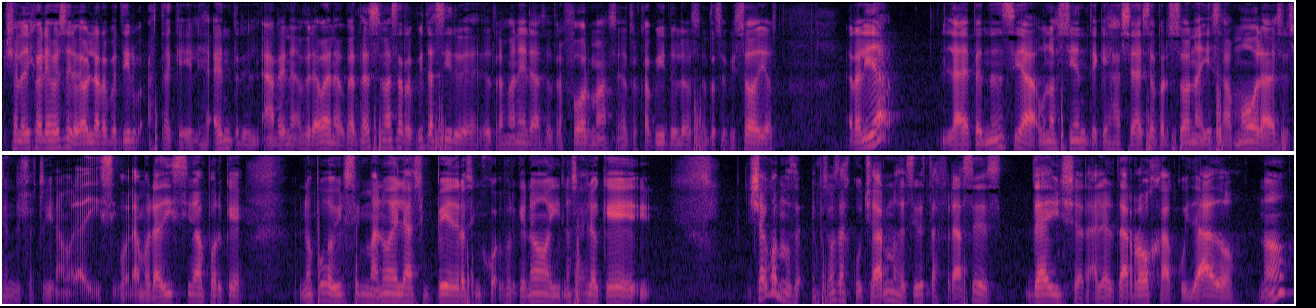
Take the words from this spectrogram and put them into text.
ya lo dije varias veces, lo voy a hablar a repetir hasta que les entre el arena. Pero bueno, cuantas veces más se repita, sirve de otras maneras, de otras formas, en otros capítulos, en otros episodios. En realidad, la dependencia uno siente que es hacia esa persona y ese amor, a veces siente yo estoy enamoradísimo, enamoradísima porque no puedo vivir sin Manuela, sin Pedro, sin Juan, porque no, y no sabes lo que... Ya cuando empezamos a escucharnos decir estas frases, danger, alerta roja, cuidado, ¿no?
